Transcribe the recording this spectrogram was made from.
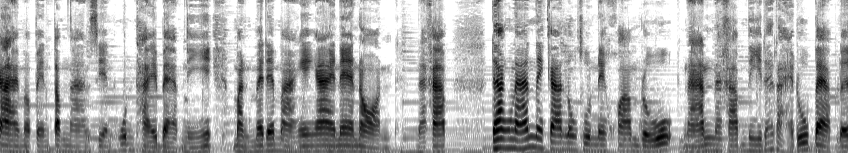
กลายมาเป็นตำนานเซียนหุ้นไทยแบบนี้ มันไม่ได้มาง่าย ๆ แน่นอนนะครับ ดังนั้นในการลงทุนในความรู้นั้นนะครับมีได้หลายรูปแบบเล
